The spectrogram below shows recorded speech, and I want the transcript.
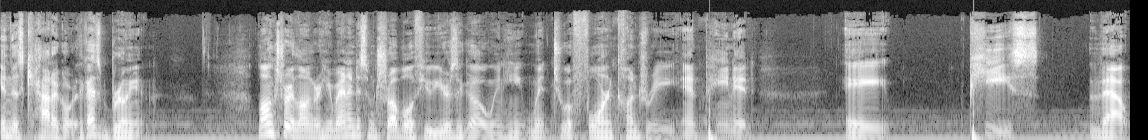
in this category. The guy's brilliant. Long story longer, he ran into some trouble a few years ago when he went to a foreign country and painted a piece that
